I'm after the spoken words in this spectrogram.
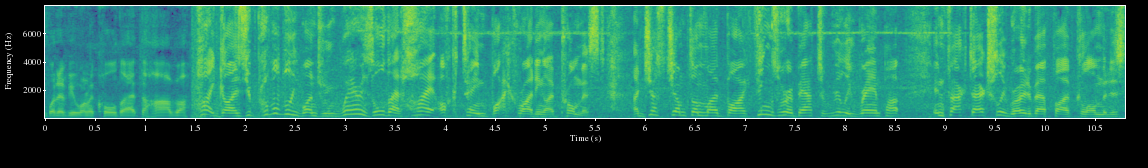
whatever you want to call that, the harbour. Hi guys, you're probably wondering where is all that high octane bike riding I promised? I just jumped on my bike. Things were about to really ramp up. In fact, I actually rode about five kilometers.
